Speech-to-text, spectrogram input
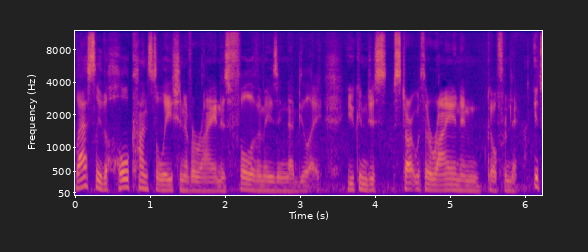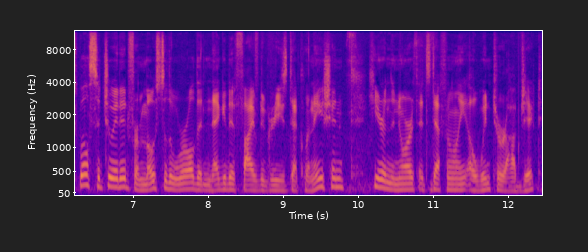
Lastly, the whole constellation of Orion is full of amazing nebulae. You can just start with Orion and go from there. It's well situated for most of the world at negative 5 degrees declination. Here in the north, it's definitely a winter object,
